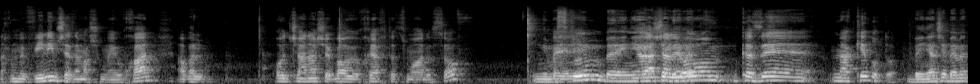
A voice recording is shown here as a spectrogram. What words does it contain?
אנחנו מבינים שזה משהו מיוחד, אבל עוד שנה שבה הוא יוכיח את עצמו עד הסוף. אני מסכים בעניין ואתה שבאמת... לא כזה מעכב אותו. בעניין שבאמת,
